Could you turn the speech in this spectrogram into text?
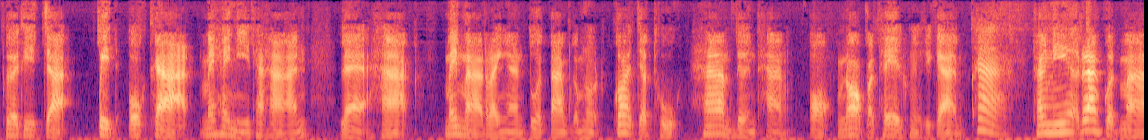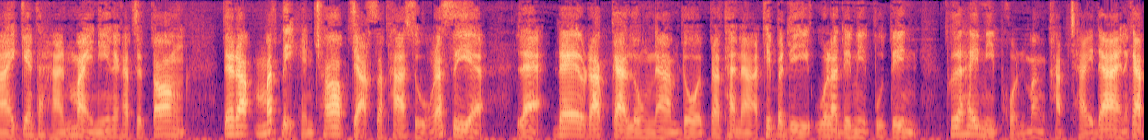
เพื่อที่จะปิดโอกาสไม่ให้หนีทหาร และหากไม่มารายงานตัวตามกำหนดก็จะถูกห้ามเดินทาง ออกนอกประเทศคุณธิการค่ะ ทั้งนี้ร่างกฎหมายเกณฑ์ทหารใหม่นี้นะครับ จะต้องได้รับมติเห็นชอบจากสภาสูงรัสเซีย และได้รับการลงนามโดยประธานาธิบดีวลาดิมีร์ปูติน เพื่อให้มีผลบังคับใช้ได้นะครับ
